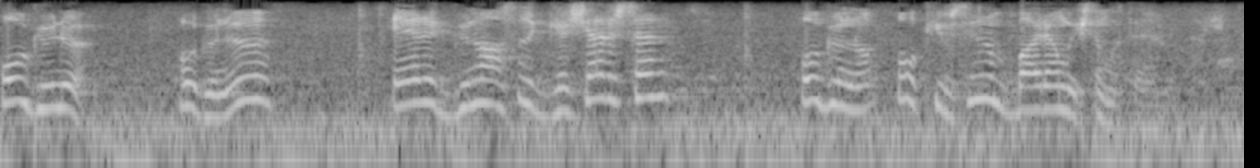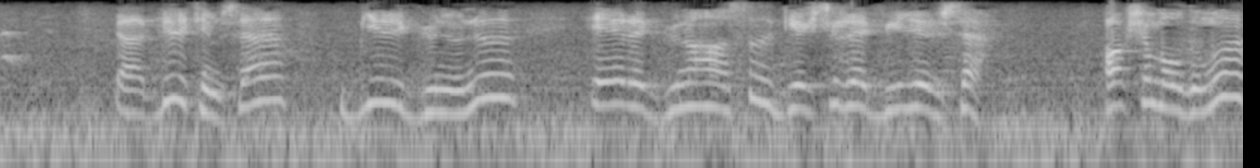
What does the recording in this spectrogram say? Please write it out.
o günü, o günü eğer günahsız geçerse o gün o kimsenin bayramı işte muhtemelen. Yani bir kimse bir gününü eğer günahsız geçirebilirse akşam oldu mu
